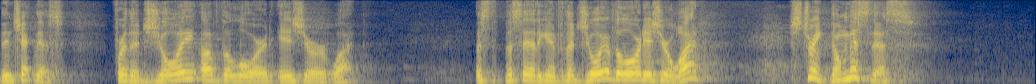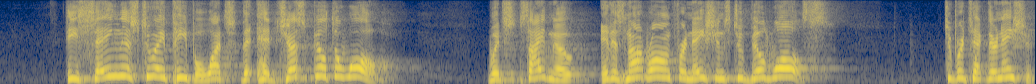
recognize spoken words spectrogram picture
Then check this For the joy of the Lord is your what? Let's, let's say it again. For the joy of the Lord is your what? Strength. Don't miss this. He's saying this to a people, watch, that had just built a wall, which, side note, it is not wrong for nations to build walls to protect their nation.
